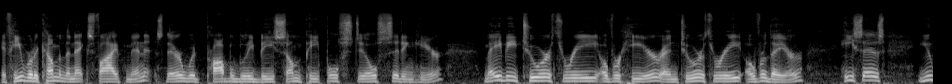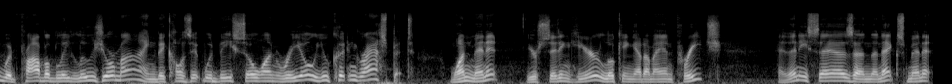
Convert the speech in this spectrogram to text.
If he were to come in the next five minutes, there would probably be some people still sitting here, maybe two or three over here and two or three over there. He says, you would probably lose your mind because it would be so unreal you couldn't grasp it. One minute, you're sitting here looking at a man preach, and then he says, and the next minute,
